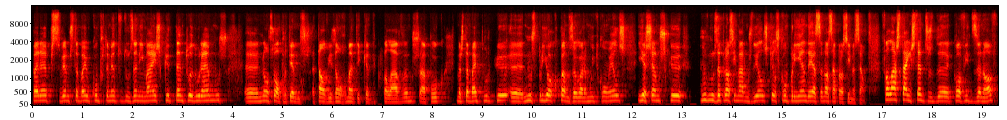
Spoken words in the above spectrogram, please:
para percebermos também o comportamento dos animais que tanto adoramos, não só por termos a tal visão romântica de que falávamos há pouco, mas também porque eh, nos preocupamos agora muito com eles e achamos que por nos aproximarmos deles, que eles compreendem essa nossa aproximação. Falaste há instantes de Covid-19 uh,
